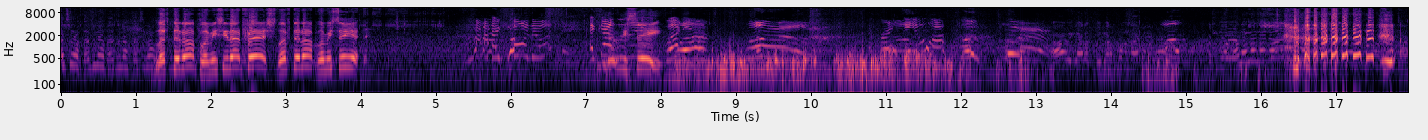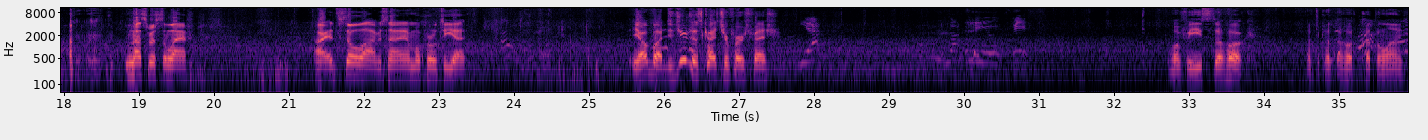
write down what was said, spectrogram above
that's enough, that's enough, that's enough, that's enough. Lift it up. Let me see that fish. Lift it up. Let me see it. I got it. I got Let me see. Buddy. Whoa. Frankie, you are. Alright, we gotta, we gotta put him back in the water. Put him down. No, no, no, no, no. I'm not supposed to laugh. Alright, it's still alive. It's not animal cruelty yet. Yo, bud, did you just catch your first fish? Yeah. Well, if he eats the hook, you have to cut the hook, cut the line.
